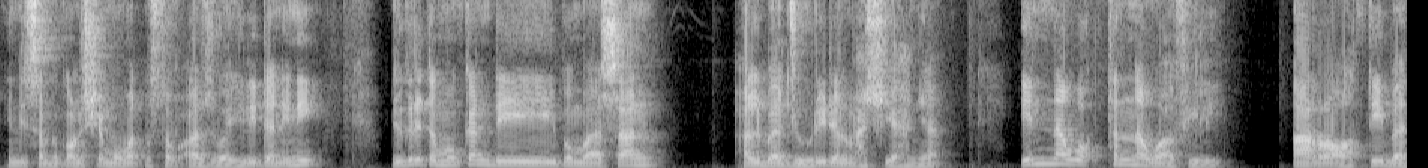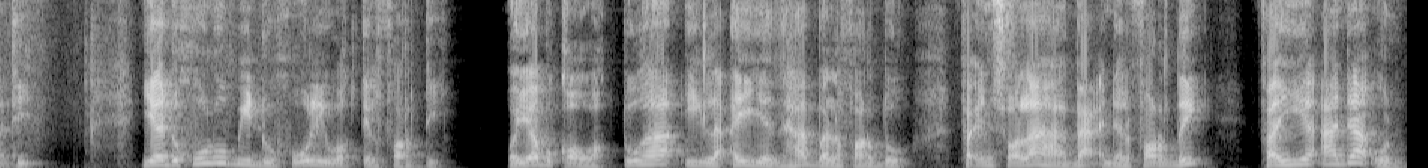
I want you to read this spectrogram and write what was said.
Ini disampaikan oleh Syekh Muhammad Mustafa Azwaili dan ini juga ditemukan di pembahasan Al-Bajuri dalam hasyiahnya. Inna waqtan nawafili ar-ratibati yadkhulu bidukhuli waqtil fardi in salaha ba'da al fardi fa hiya ada'un.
